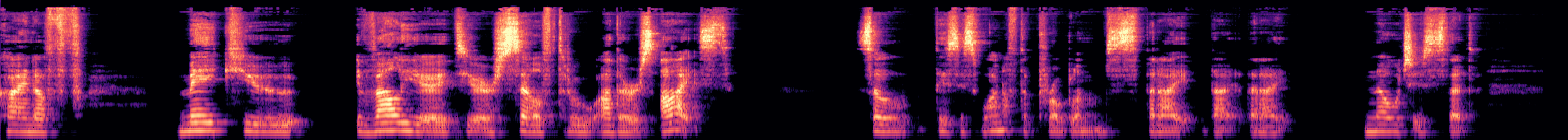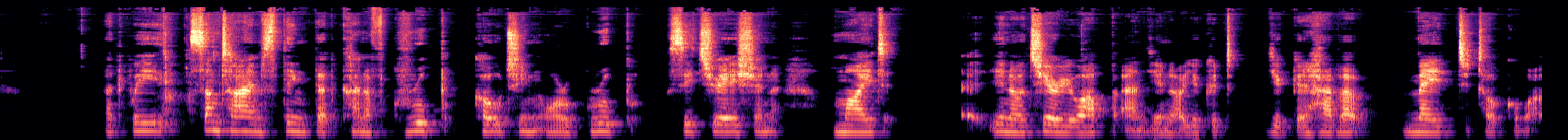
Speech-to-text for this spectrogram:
kind of make you evaluate yourself through others' eyes. So this is one of the problems that I that, that I notice that that we sometimes think that kind of group coaching or group situation might uh, you know cheer you up and you know you could you could have a mate to talk about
